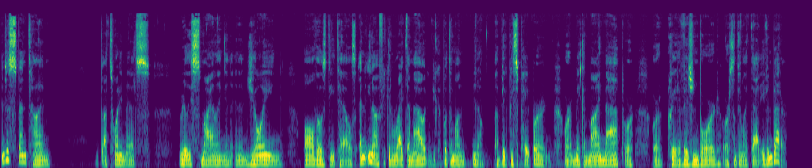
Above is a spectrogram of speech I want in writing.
And just spend time, about 20 minutes, really smiling and, and enjoying all those details. And, you know, if you can write them out, if you can put them on, you know, a big piece of paper and, or make a mind map or, or create a vision board or something like that, even better.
